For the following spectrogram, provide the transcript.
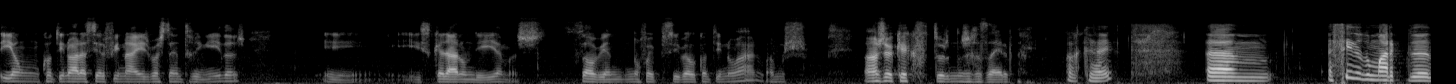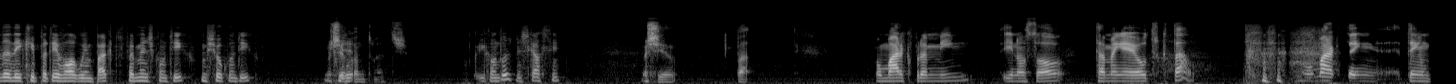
iam continuar a ser finais bastante renhidas e, e se calhar um dia, mas só vendo não foi possível continuar. Vamos, vamos ver o que é que o futuro nos reserva. Ok. Um, a saída do Marco da, da, da, equipa teve algum impacto, pelo menos contigo? Mexeu contigo? Mexeu com todos. E com todos, neste caso sim. Mexeu. Pá. O Marco para mim, e não só, também é outro que tal. o Marco tem, tem um,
